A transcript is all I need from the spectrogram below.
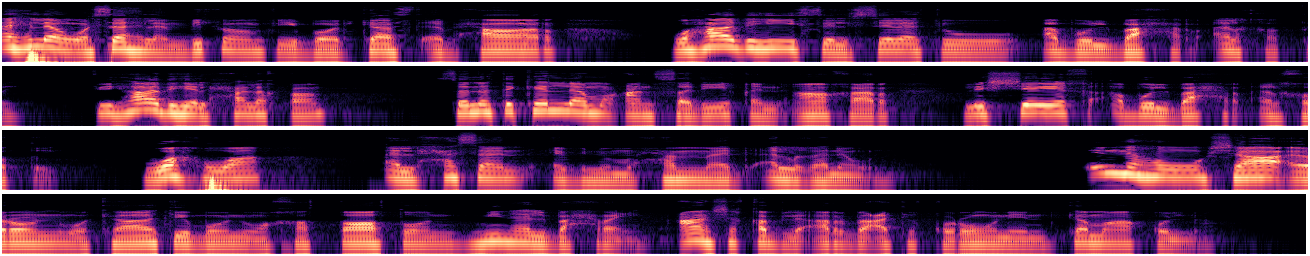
أهلا وسهلا بكم في بودكاست إبحار وهذه سلسلة أبو البحر الخطي. في هذه الحلقة سنتكلم عن صديق آخر للشيخ أبو البحر الخطي وهو الحسن بن محمد الغنوي. إنه شاعر وكاتب وخطاط من البحرين عاش قبل أربعة قرون كما قلنا.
